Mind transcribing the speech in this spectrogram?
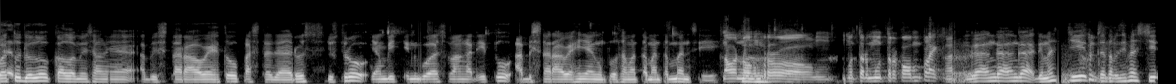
Gua tuh dulu kalau misalnya abis taraweh tuh pas tadarus, justru yang bikin gua semangat itu abis tarawehnya ngumpul sama teman-teman sih. Oh, nongkrong, muter-muter komplek. Enggak, enggak, enggak di masjid, tetap di masjid.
